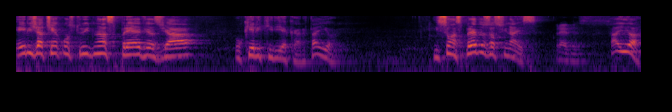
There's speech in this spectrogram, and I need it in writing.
Ele já tinha construído nas prévias já o que ele queria, cara. Tá aí, ó. E são as prévias ou as finais? Prévias. Aí, ó.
